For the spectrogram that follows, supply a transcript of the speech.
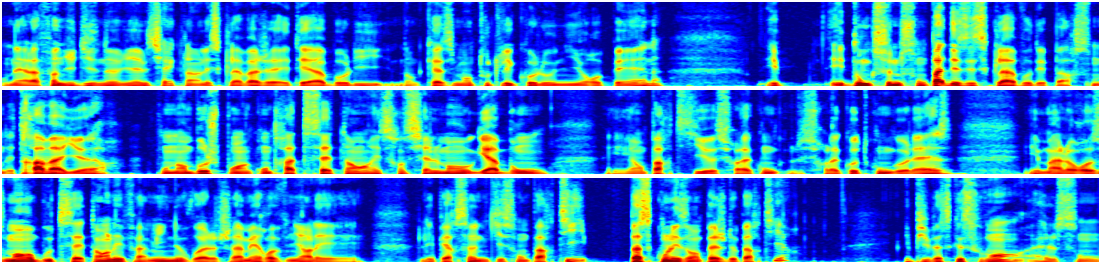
On est à la fin du 19e siècle, hein, l'esclavage a été aboli dans quasiment toutes les colonies européennes. Et, et, donc ce ne sont pas des esclaves au départ, ce sont des travailleurs qu'on embauche pour un contrat de 7 ans, essentiellement au Gabon et en partie euh, sur la, côte congolaise. Et malheureusement, au bout de 7 ans, les familles ne voient jamais revenir les personnes qui sont parties parce qu'on les empêche de partir et puis parce que souvent, elles sont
